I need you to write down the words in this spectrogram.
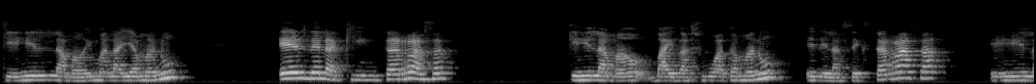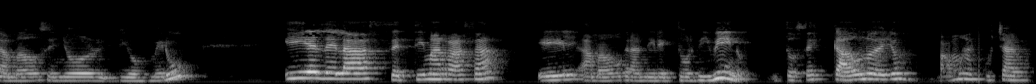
que es el amado Himalaya Manú. El de la quinta raza, que es el amado Vaivashwata Manú. El de la sexta raza, es el amado Señor Dios Merú. Y el de la séptima raza, el amado Gran Director Divino. Entonces, cada uno de ellos, vamos a escuchar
